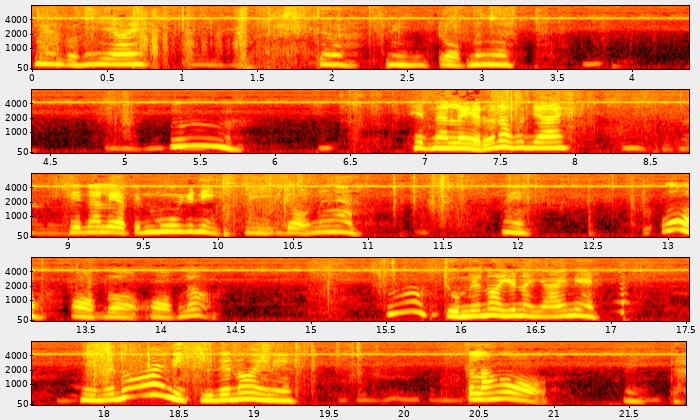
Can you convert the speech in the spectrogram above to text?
แม่นบอกคุณยายจ้านี่อีกดอกหนึงอะอืม เห็ดนาแหล่ด้วยนะคุณยายเห็ดนาแหล่เป็นหมูอยู่นี่นี่อีกดอกหนึงอะนี่โอ้ออกดอกออกแล้วอืมจุ่มน้อยๆอยู่นะยายเนี่ยนี่น้อยๆนี่กีน้อยๆนี่กำลังออกนี่จ้ะ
